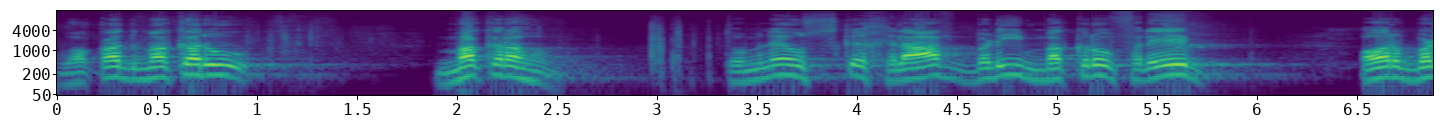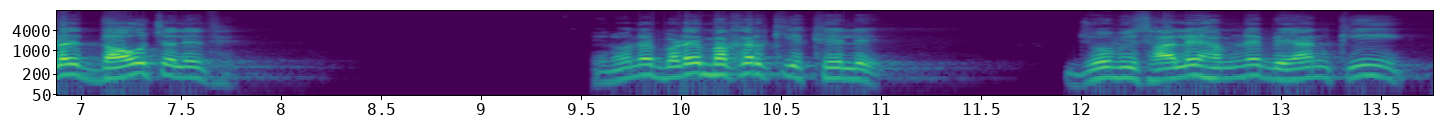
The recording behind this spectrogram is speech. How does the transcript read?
وقت مکرو مکر ہوں تم نے اس کے خلاف بڑی مکر و فریب اور بڑے داؤ چلے تھے۔ انہوں نے بڑے مکر کیے کھیلے۔ جو مثالیں ہم نے بیان کیں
